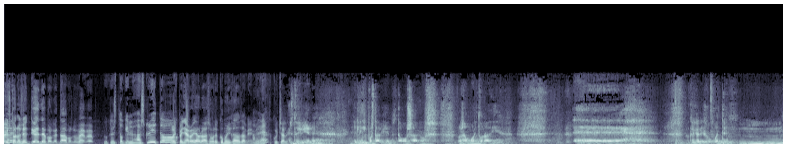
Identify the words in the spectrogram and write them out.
qué. esto no se entiende, porque tal, porque... ve, ve". Porque esto quién lo ha escrito. Pues Peñarroya hablaba sobre el comunicado también. A ver. Escúchale. Estoy bien, ¿eh? El equipo está bien, estamos sanos, no se ha muerto nadie. Eh, ¿Qué queréis que cuente? Mm,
